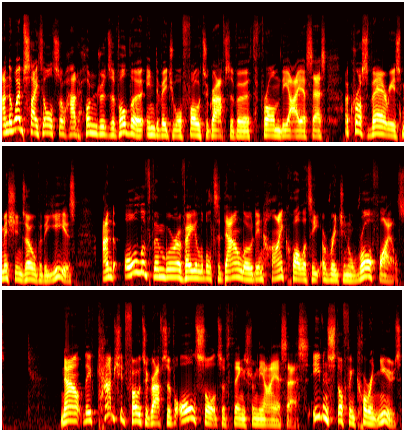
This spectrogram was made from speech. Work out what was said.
And the website also had hundreds of other individual photographs of Earth from the ISS across various missions over the years and all of them were available to download in high quality original RAW files. Now, they've captured photographs of all sorts of things from the ISS, even stuff in current news.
